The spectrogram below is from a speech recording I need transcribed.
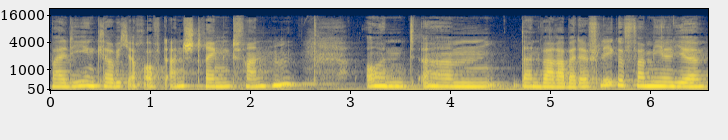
weil die ihn, glaube ich, auch oft anstrengend fanden. Und ähm, dann war er bei der Pflegefamilie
